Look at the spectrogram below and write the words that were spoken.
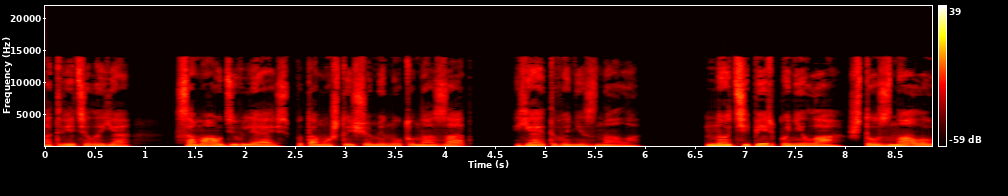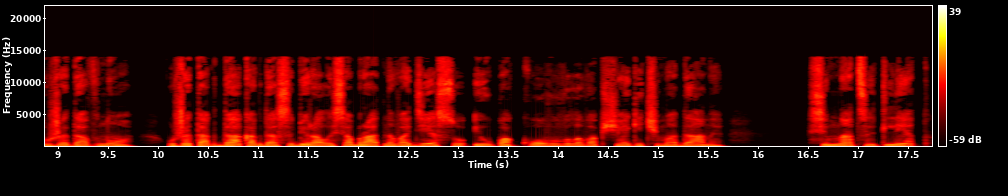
ответила я, сама удивляясь, потому что еще минуту назад я этого не знала. Но теперь поняла, что знала уже давно, уже тогда, когда собиралась обратно в Одессу и упаковывала в общаге чемоданы. В 17 лет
